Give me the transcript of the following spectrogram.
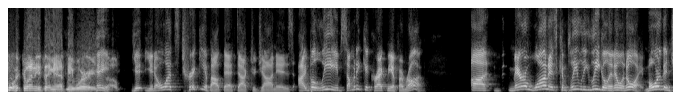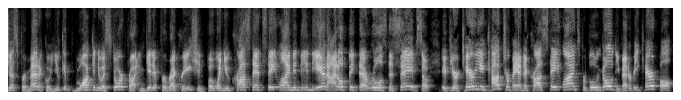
420 thing had me worried. Hey, so. You, you know what's tricky about that, Dr. John, is I believe somebody could correct me if I'm wrong. Uh, marijuana is completely legal in Illinois, more than just for medical. You can walk into a storefront and get it for recreation. But when you cross that state line into Indiana, I don't think that rule is the same. So if you're carrying contraband across state lines for blue and gold, you better be careful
